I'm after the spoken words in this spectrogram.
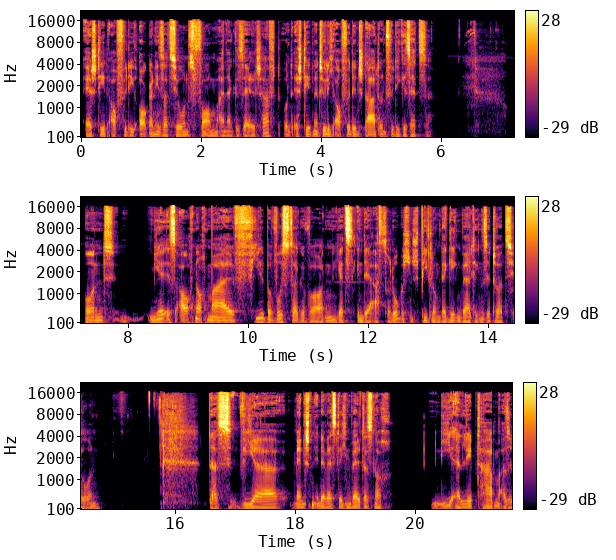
Er steht auch für die Organisationsform einer Gesellschaft und er steht natürlich auch für den Staat und für die Gesetze. Und mir ist auch noch mal viel bewusster geworden, jetzt in der astrologischen Spiegelung der gegenwärtigen Situation, dass wir Menschen in der westlichen Welt das noch nie erlebt haben, also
